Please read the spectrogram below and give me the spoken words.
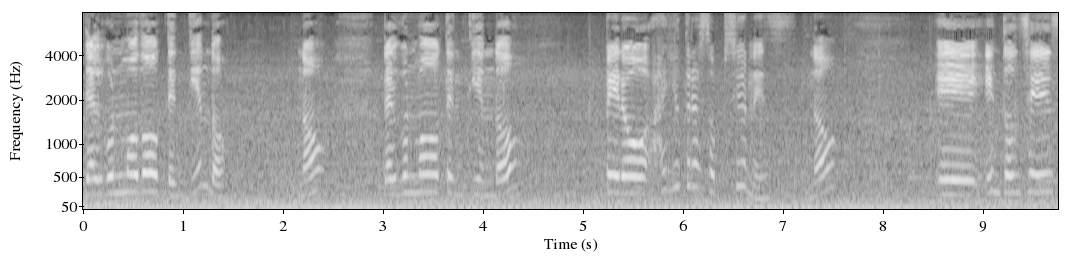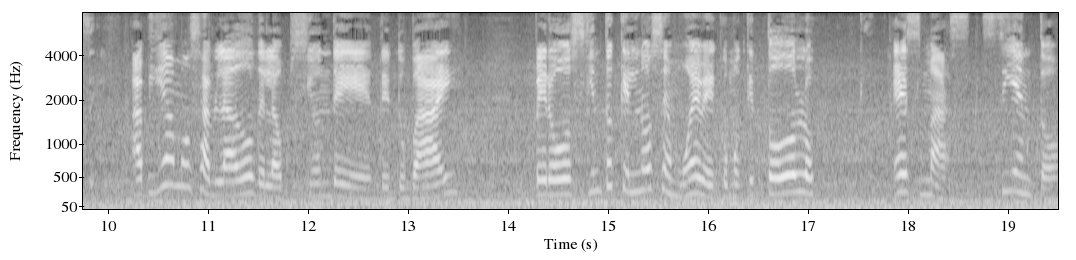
de algún modo te entiendo, ¿no? de algún modo te entiendo, pero hay otras opciones, ¿no? Eh, entonces, habíamos hablado de la opción de, de Dubai, pero siento que él no se mueve, como que todo lo... Es más, siento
